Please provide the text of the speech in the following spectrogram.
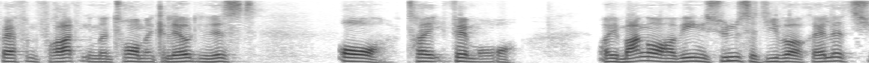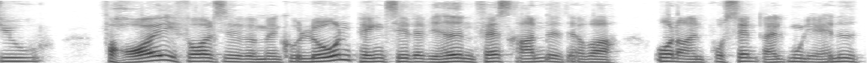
hvad for en forretning man tror, man kan lave de næste år, 3-5 år. Og i mange år har vi egentlig syntes, at de var relativt for høje i forhold til, hvad man kunne låne penge til, da vi havde en fast rente, der var under en procent og alt muligt andet.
